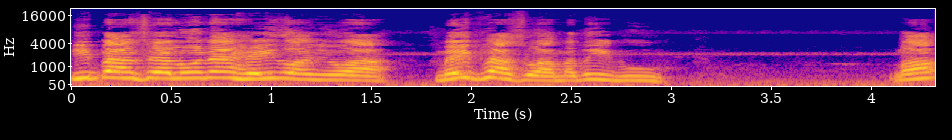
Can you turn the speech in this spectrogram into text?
ဒီပန်ဆယ်လုံးနဲ့ဟိန်းစော်ညိုကမိတ်ဖတ်ဆိုတာမသိဘူးနော်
